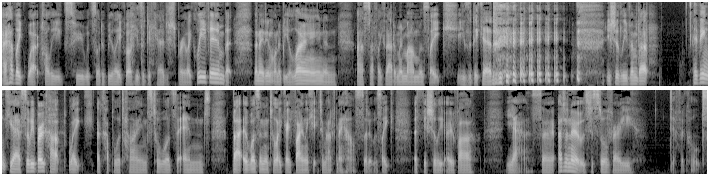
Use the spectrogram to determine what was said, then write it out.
I had like work colleagues who would sort of be like, well, he's a dickhead, you should probably like leave him. But then I didn't want to be alone and uh, stuff like that. And my mom was like, he's a dickhead. you should leave him. But I think, yeah, so we broke up like a couple of times towards the end, but it wasn't until like I finally kicked him out of my house that it was like officially over. Yeah, so I don't know, it was just all very difficult.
